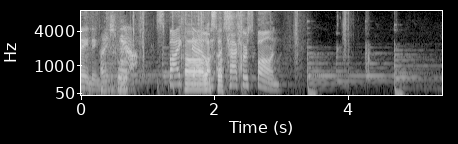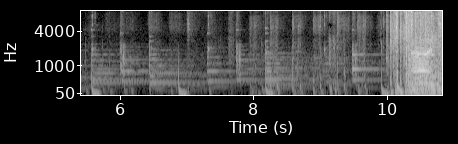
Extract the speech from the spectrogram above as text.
Remaining. Nice one. Spike Ah, down. last, last. Attacker spawn. Nice.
